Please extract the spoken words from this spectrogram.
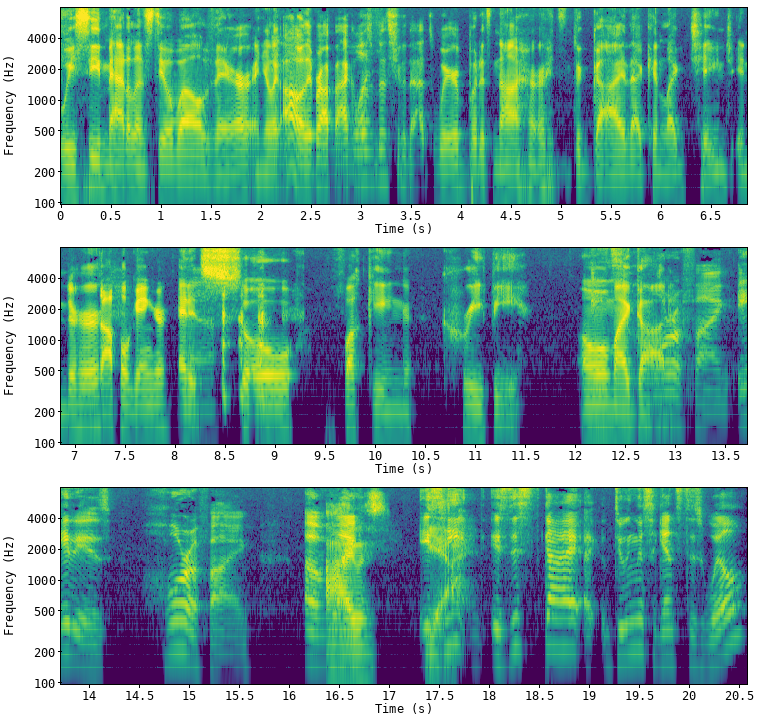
we see Madelyn Stillwell there, and you're like, oh, they brought back What? Elizabeth Shue. That's weird, but it's not her. It's the guy that can like change into her, Doppelganger. and it's so fucking creepy. Oh It's my god, horrifying. It is horrifying. Of I was is yeah. he is this guy uh, doing this against his will?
